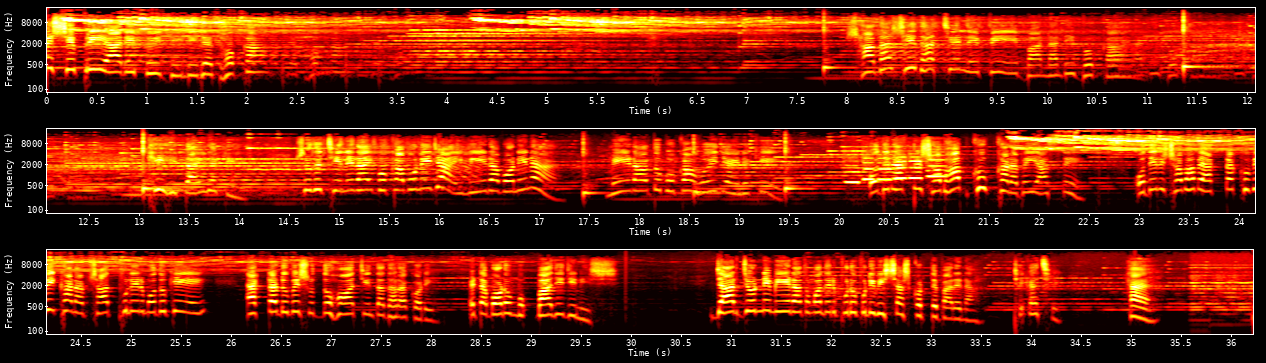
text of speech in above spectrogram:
ভালোবেসে প্রিয়ারে, তুই দিলি রে ধোকা। সাদা সিধা ছেলে বানালি বোকা। কি তাই নাকি? শুধু ছেলেরাই বোকা বনে যায়, মেয়েরা বনে না। মেয়েরাও তো বোকা হয়ে যায় নাকি? ওদের একটা স্বভাব খুব খারাপ এই আসতে। ওদের স্বভাব একটা খুবই খারাপ, সাত ফুলের মধুকে একটা ডুবে শুদ্ধ হওয়ার চিন্তাধারা করে। এটা বড় বাজে জিনিস। যার জন্যে মেয়েরা তোমাদের পুরোপুরি বিশ্বাস করতে পারে না। ঠিক আছে? হ্যাঁ।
